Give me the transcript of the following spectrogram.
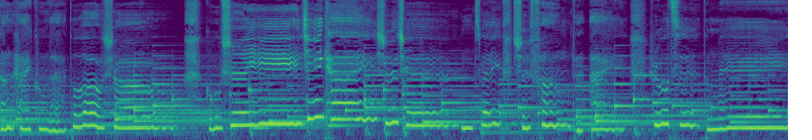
沧海哭了多少故事已经开始沉醉释放的爱如此的美。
